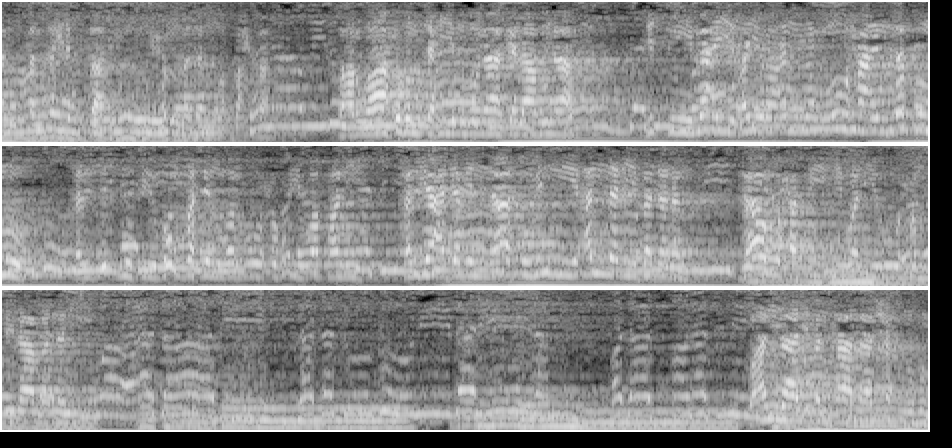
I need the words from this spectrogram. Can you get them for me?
ألف الأحبة محمدا وصحبه. فأرواحهم تهيم هناك لا هنا. جسمي معي غير أن الروح عندكم. فالجسم في غربة والروح في وطني فليعجب الناس مني أن لي بدنا. لا روح فيه ولي روح بلا بدن. لا تتركوني ذليلا وأنى لمن هذا شأنهم؟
